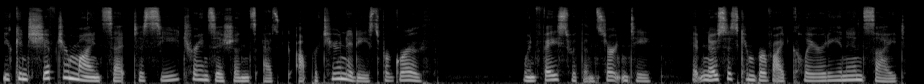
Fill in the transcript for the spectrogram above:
you can shift your mindset to see transitions as opportunities for growth. When faced with uncertainty, hypnosis can provide clarity and insight.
